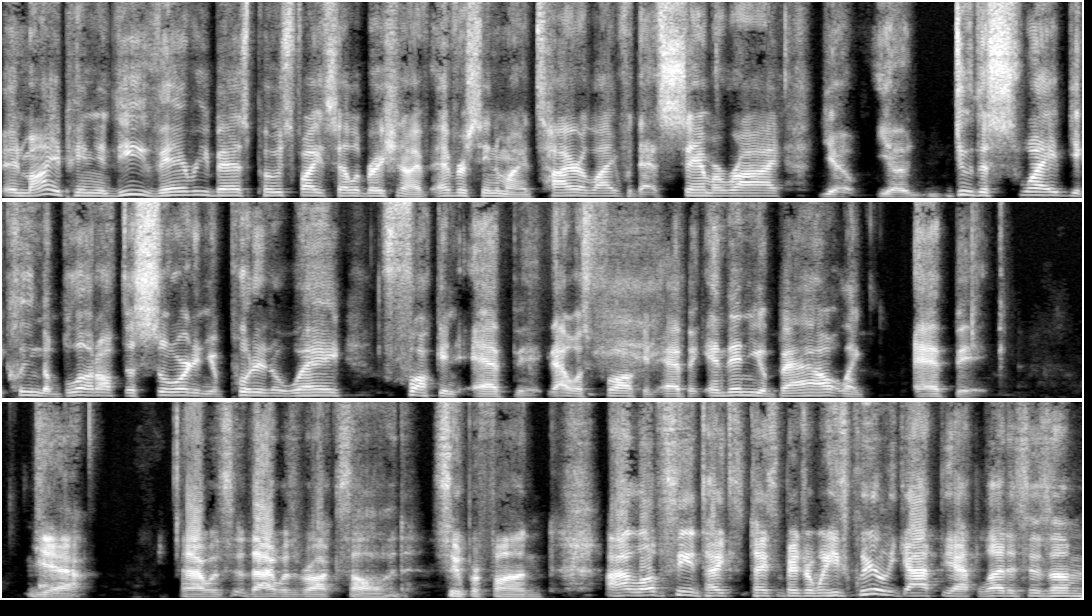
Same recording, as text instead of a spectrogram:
in my opinion, the very best post-fight celebration I've ever seen in my entire life. With that samurai, you you do the swipe, you clean the blood off the sword, and you put it away. Fucking epic. That was fucking epic. And then you bow, like epic. yeah. That was that was rock solid. Super fun. I love seeing Tyson, Tyson Pedro when he's clearly got the athleticism.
